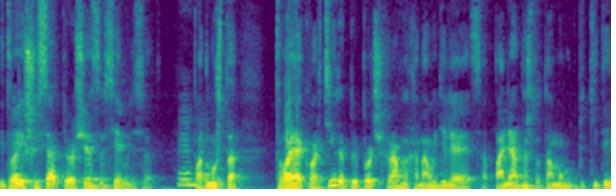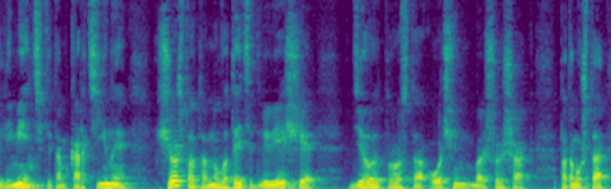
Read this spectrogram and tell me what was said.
и твои 60 превращаются в 70. Uh-huh. Потому что твоя квартира при прочих равных, она выделяется. Понятно, что там могут быть какие-то элементики, там картины, еще что-то, но вот эти две вещи делают просто очень большой шаг. Потому что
